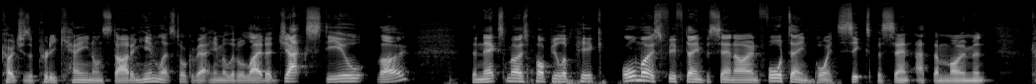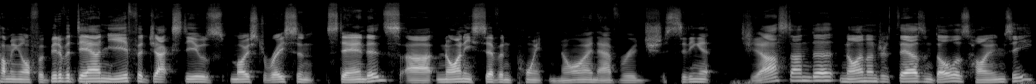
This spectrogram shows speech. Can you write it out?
coaches are pretty keen on starting him. Let's talk about him a little later. Jack Steele, though, the next most popular pick, almost 15% owned, 14.6% at the moment. Coming off a bit of a down year for Jack Steele's most recent standards, uh, 97.9 average, sitting at just under $900,000, Holmesy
